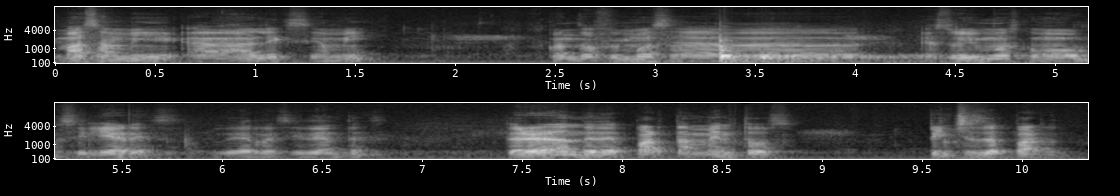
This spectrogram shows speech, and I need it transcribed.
más a mí, a Alex y a mí, cuando fuimos a... Estuvimos como auxiliares de residentes, pero eran de departamentos, pinches departamentos de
